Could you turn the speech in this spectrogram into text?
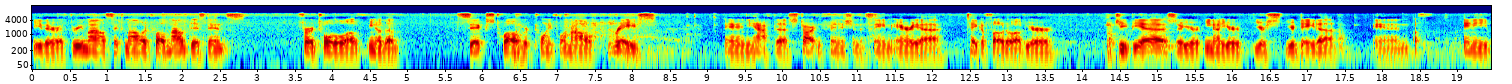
either a three mile six mile or 12 mile distance for a total of you know the 6 12 or 24 mile race. And you have to start and finish in the same area take a photo of your gps or your you know your your your data and any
